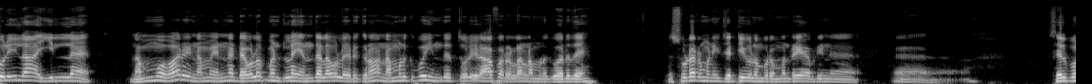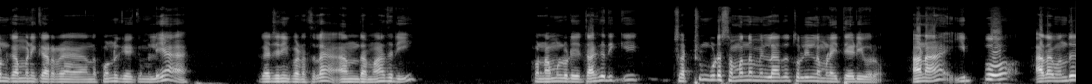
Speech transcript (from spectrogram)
தொழிலாக இல்லை நம்ம வாரு நம்ம என்ன டெவலப்மெண்ட்டில் எந்த லெவலில் இருக்கிறோம் நம்மளுக்கு போய் இந்த தொழில் ஆஃபர் எல்லாம் நம்மளுக்கு வருது? சுடர்மணி ஜட்டி விளம்பரம் பண்ணுறியா அப்படின்னு செல்ஃபோன் கம்பெனிக்காரர் அந்த பொண்ணு கேட்கும் இல்லையா? கஜினி படத்தில் அந்த மாதிரி இப்போ நம்மளுடைய தகுதிக்கு சற்றும் கூட சம்மந்தம் இல்லாத தொழில் நம்மளை தேடி வரும். ஆனால் இப்போது அதை வந்து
